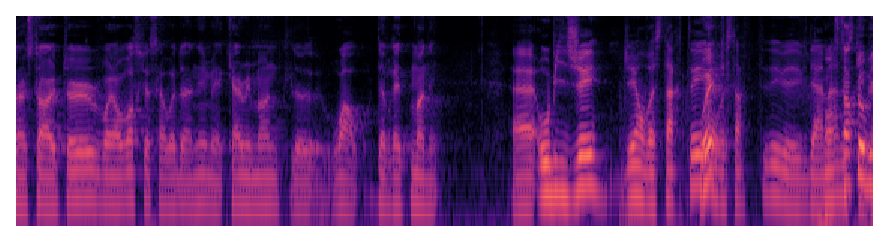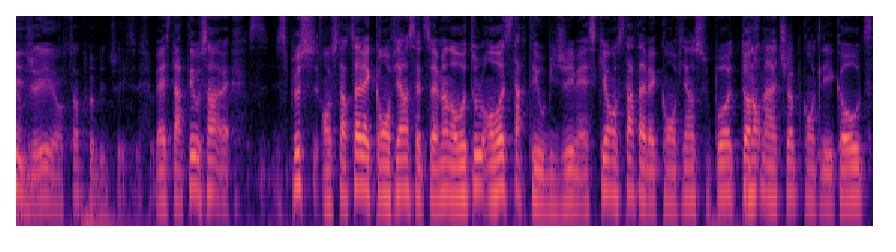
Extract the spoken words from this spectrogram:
un starter. Voyons voir ce que ça va donner. Mais Carrie là, wow, devrait être money. Euh, OBJ, Jay, on va starter. Oui. On va starter, évidemment. On là, start c'était au comme- BJ. On start au BJ, c'est sûr. Ben, starter au centre. C'est plus. On starte ça avec confiance cette semaine. On va, tout, on va starter budget, mais est-ce qu'on starte avec confiance ou pas? Tough match-up contre les Colts.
